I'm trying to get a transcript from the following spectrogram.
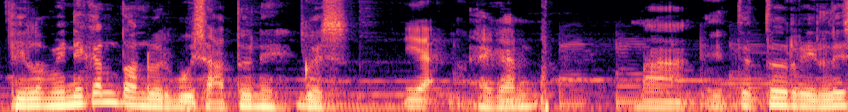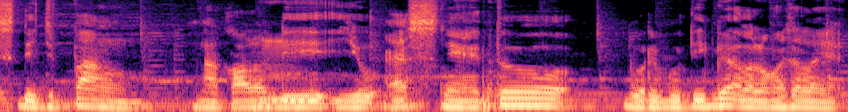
film ini kan tahun 2001 nih Gus ya ya kan nah itu tuh rilis di Jepang nah kalau Hmm. di US-nya itu 2003 kalau nggak salah ya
